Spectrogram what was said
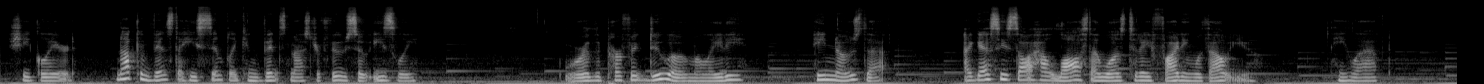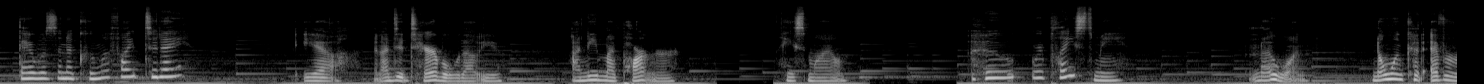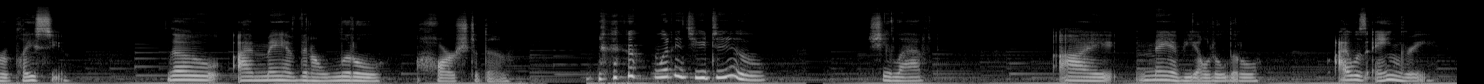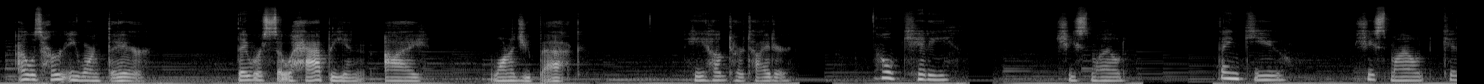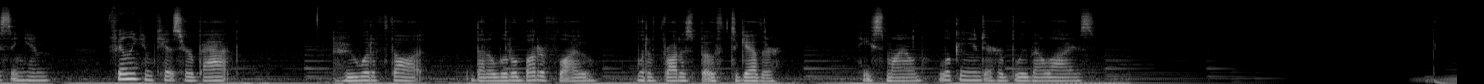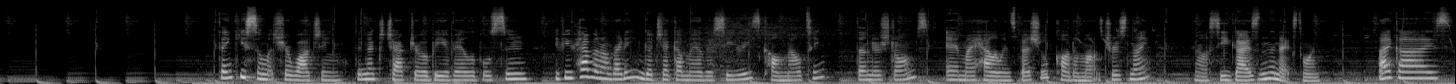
She glared, not convinced that he simply convinced Master Fu so easily. We're the perfect duo, milady. He knows that. I guess he saw how lost I was today fighting without you. He laughed. There was an Akuma fight today? Yeah, and I did terrible without you. I need my partner. He smiled. Who replaced me? No one. No one could ever replace you. Though I may have been a little harsh to them. what did you do? She laughed. I may have yelled a little. I was angry. I was hurt you weren't there. They were so happy, and I wanted you back. He hugged her tighter. Oh, Kitty. She smiled. Thank you. She smiled, kissing him, feeling him kiss her back. Who would have thought that a little butterfly would have brought us both together? He smiled, looking into her bluebell eyes. Thank you so much for watching. The next chapter will be available soon. If you haven't already, go check out my other series called Melting, Thunderstorms, and my Halloween special called A Monstrous Night. And I'll see you guys in the next one. Bye, guys!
